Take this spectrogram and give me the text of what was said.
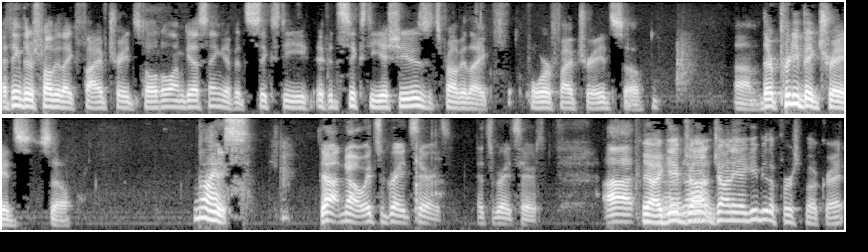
I think there's probably like 5 trades total, I'm guessing. If it's 60 if it's 60 issues, it's probably like 4 or 5 trades, so um, they're pretty big trades, so Nice. Yeah, no, it's a great series. It's a great series. Uh, yeah. I gave John. Johnny. I gave you the first book, right?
